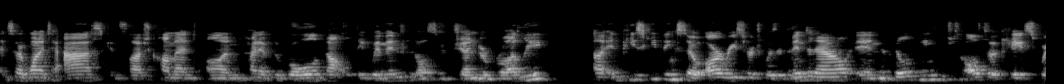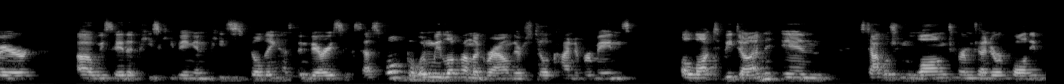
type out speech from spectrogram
And so I wanted to ask and slash comment on kind of the role of not only women, but also gender broadly uh, in peacekeeping. So our research was in Mindanao in the Philippines, which is also a case where uh, we say that peacekeeping and peace building has been very successful. But when we look on the ground, there still kind of remains a lot to be done in establishing long-term gender equality,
